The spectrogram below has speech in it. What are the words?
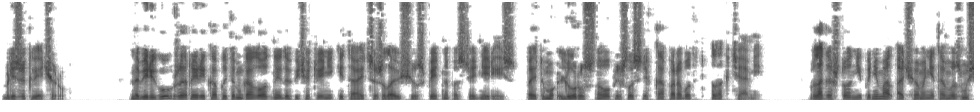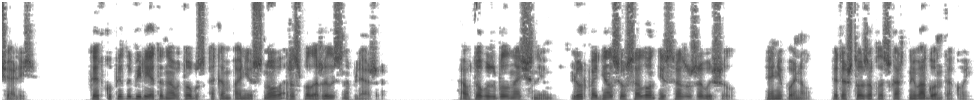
ближе к вечеру. На берегу уже рыли копытом голодные до впечатлений китайцы, желающие успеть на последний рейс, поэтому Люру снова пришлось слегка поработать локтями. Благо, что он не понимал, о чем они там возмущались. Кэт купила билеты на автобус, а компания снова расположилась на пляже. Автобус был ночным. Люр поднялся в салон и сразу же вышел. Я не понял, это что за плацкартный вагон такой?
